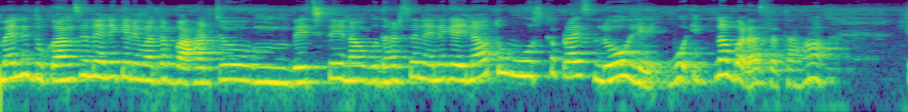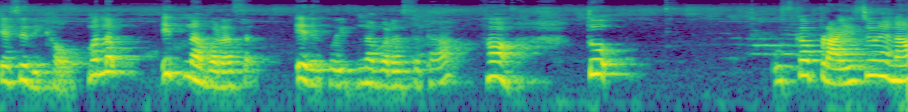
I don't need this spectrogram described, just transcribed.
मैंने दुकान से लेने के लिए मतलब बाहर जो हम्म, बेचते हैं ना उधर से लेने गई ना तो वो उसका प्राइस लो है। वो इतना बड़ा सा था हाँ। कैसे दिखाओ मतलब इतना बड़ा सा ये देखो इतना बड़ा सा था हाँ। तो उसका प्राइस जो है ना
